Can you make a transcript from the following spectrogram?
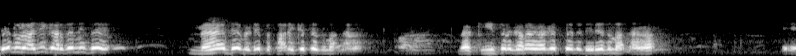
ਇਹਨੂੰ ਰਾਜੀ ਕਰ ਦੇਣੀ ਤੇ ਮੈਂ ਇਹਦੇ ਵੱਡੇ ਪਸਾਰੇ ਕਿੱਥੇ ਸੰਭਾਲਾਂਗਾ? ਮੈਂ ਕੀਰਤਨ ਕਰਾਂਗਾ ਕਿ ਤਿੰਨ ਡੇਰੇ ਸੰਭਾਲਾਂਗਾ। ਤੇ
